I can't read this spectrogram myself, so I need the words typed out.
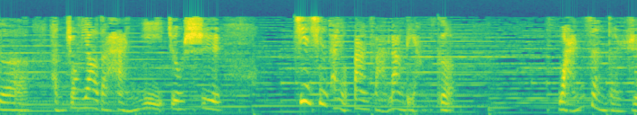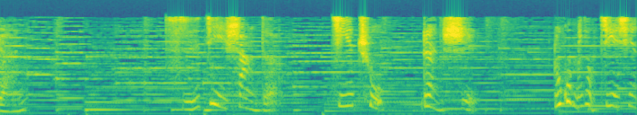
个很重要的含义，就是界限才有办法让两个完整的人，实际上的接触、认识，如果没有界限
